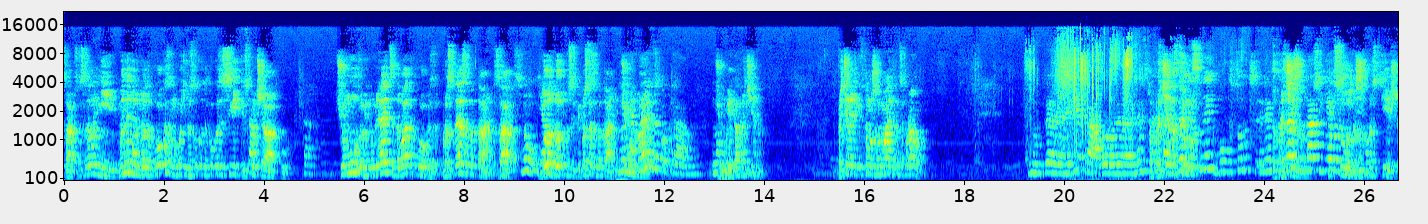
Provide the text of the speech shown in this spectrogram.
зараз? Ви сказали ні. Ми не будемо давати покази, ми хочемо заслухати покази свідків Так. спочатку. Так. Чому ви відмовляєтеся давати покази? Просте запитання зараз. Ну, я, До допиту свідків. Просте запитання. ну, Чому я ви маю на відмовляєтеся то покази? право. Ну, Чому? Яка причина? Причина тільки в тому, що ви маєте на це право. Ну, е, є право, е, ним То причина в цьому- Захисник був тут, він То сказав, причина що так є Підсудно, ну логічно. простіше,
